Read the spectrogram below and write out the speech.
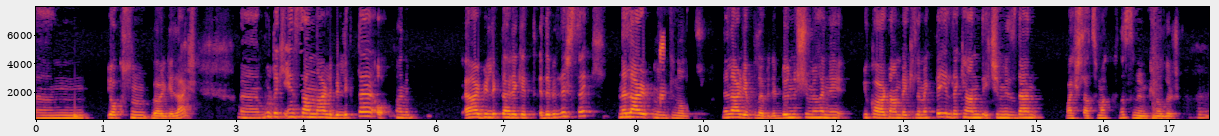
e, yoksun bölgeler. E, buradaki insanlarla birlikte hani eğer birlikte hareket edebilirsek neler mümkün olur? Neler yapılabilir? Dönüşümü hani yukarıdan beklemek değil de kendi içimizden başlatmak nasıl mümkün olur? Hı.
